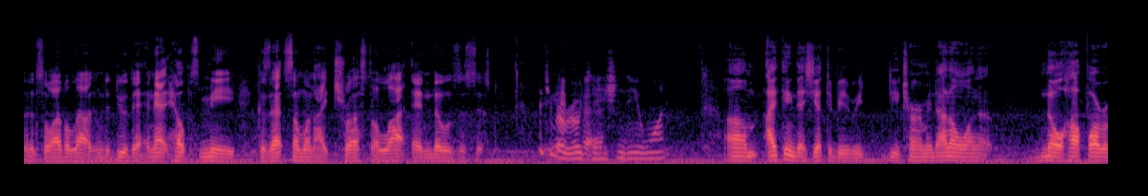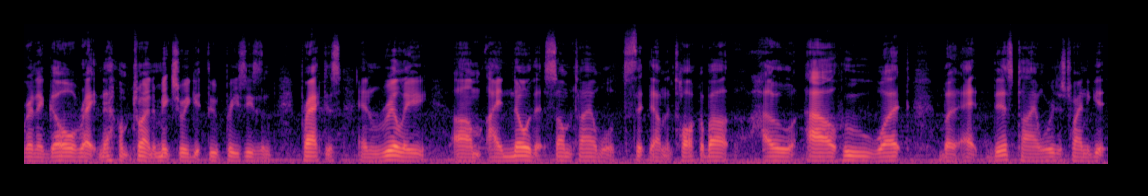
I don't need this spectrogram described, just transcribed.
And so I've allowed him to do that, and that helps me because that's someone I trust a lot and knows the system. What much of rotation do you want? Um, I think that's yet to be re- determined. I don't want to know how far we're going to go. Right now, I'm trying to make sure we get through preseason practice, and really, um, I know that sometime we'll sit down and talk about how, how, who, what. But at this time, we're just trying to get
